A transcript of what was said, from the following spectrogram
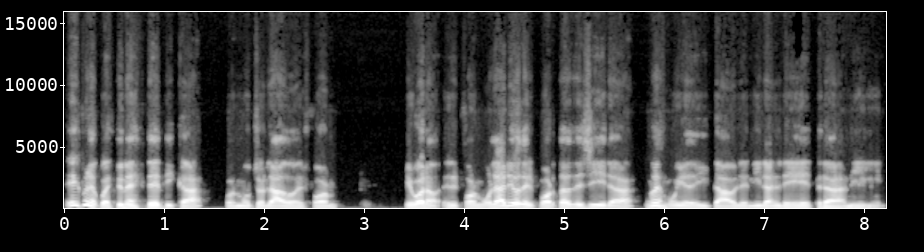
es una cuestión estética por muchos lados del form. Y bueno, el formulario del portal de Gira no es muy editable, ni las letras, ni,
